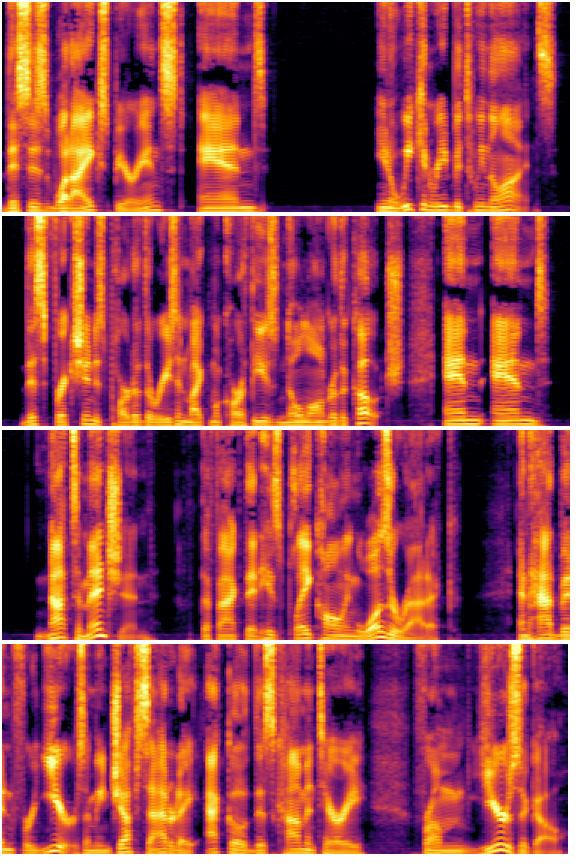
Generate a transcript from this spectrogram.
This is what I experienced, and you know we can read between the lines. This friction is part of the reason Mike McCarthy is no longer the coach, and and not to mention the fact that his play calling was erratic and had been for years. I mean, Jeff Saturday echoed this commentary from years ago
